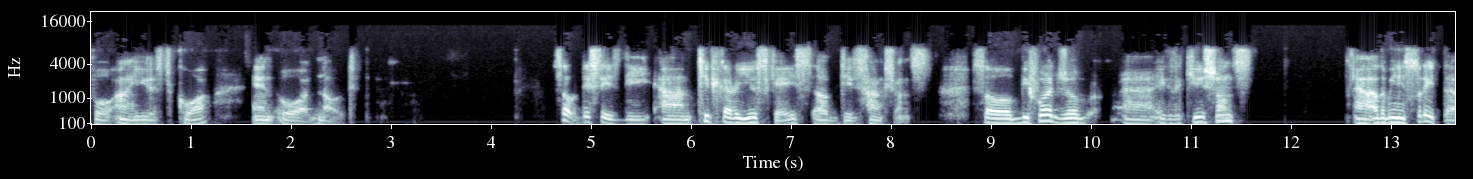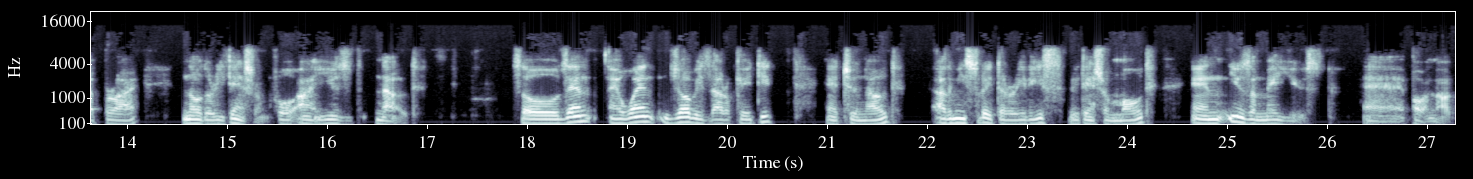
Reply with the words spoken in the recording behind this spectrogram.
for unused core and or node. So this is the um, typical use case of these functions. So before job uh, executions, uh, administrator apply node retention for unused node. So then uh, when job is allocated uh, to node, administrator release retention mode and user may use uh, power knob.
